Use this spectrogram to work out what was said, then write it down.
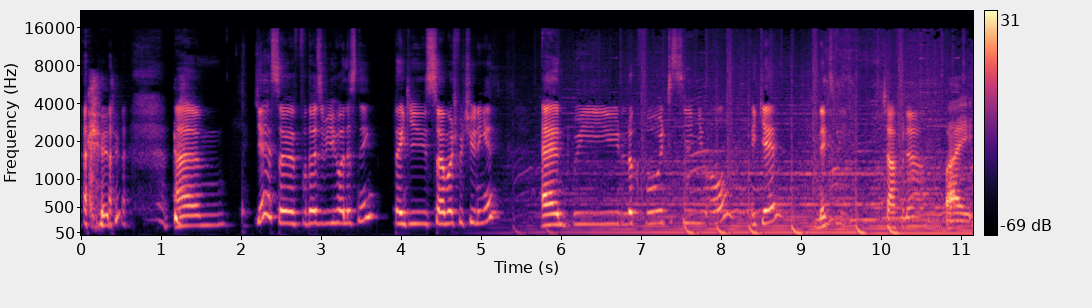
Good. um, yeah, so for those of you who are listening, thank you so much for tuning in. And we look forward to seeing you all again next week. Ciao for now. Bye.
